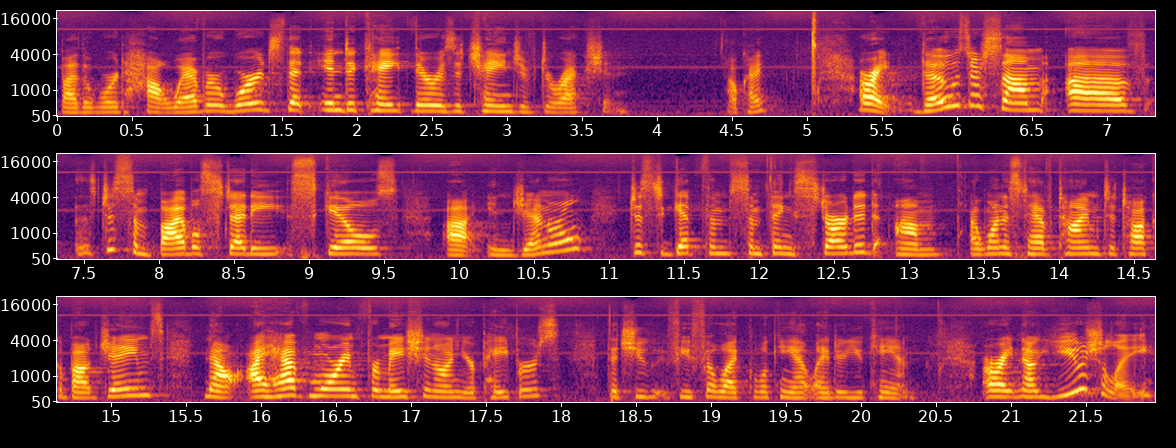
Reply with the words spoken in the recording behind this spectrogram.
by the word however, words that indicate there is a change of direction, okay? All right, those are some of just some Bible study skills uh, in general just to get them some things started, um, I want us to have time to talk about James. Now, I have more information on your papers that you, if you feel like looking at later, you can. All right, now, usually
